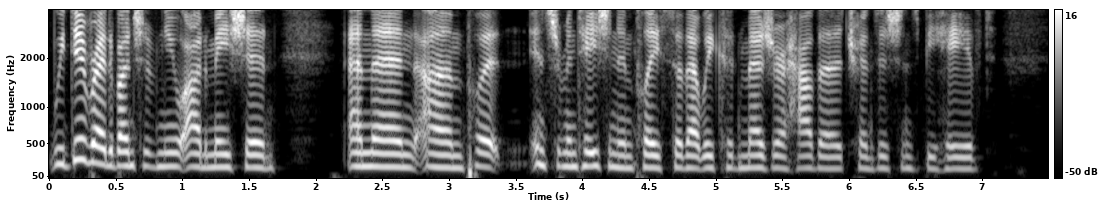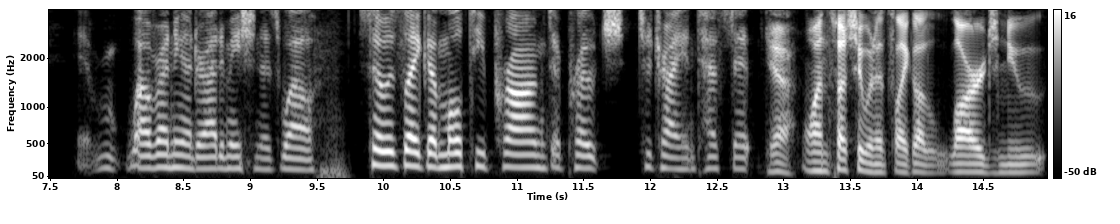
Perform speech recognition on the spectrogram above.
we did write a bunch of new automation, and then um, put instrumentation in place so that we could measure how the transitions behaved eh, while running under automation as well. So it was like a multi pronged approach to try and test it. Yeah, well, especially when it's like a large new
